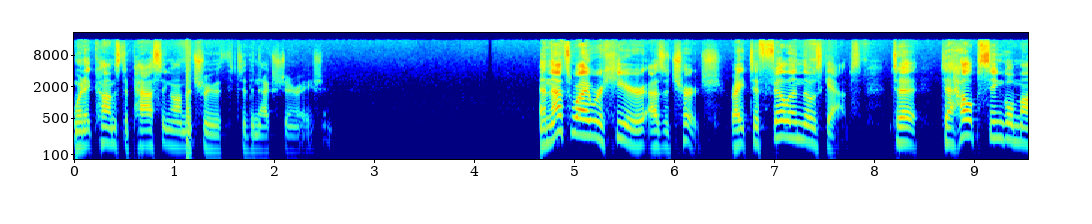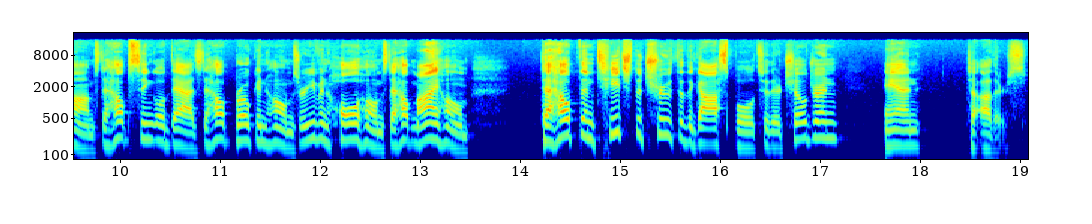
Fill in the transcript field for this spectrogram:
when it comes to passing on the truth to the next generation. And that's why we're here as a church, right? To fill in those gaps, to, to help single moms, to help single dads, to help broken homes or even whole homes, to help my home, to help them teach the truth of the gospel to their children and to others.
